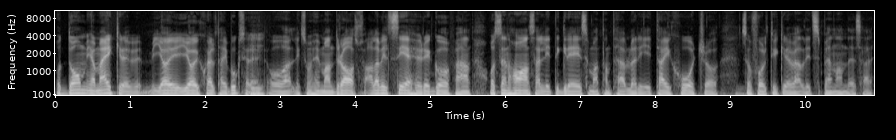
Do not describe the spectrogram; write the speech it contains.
Och de, jag märker det, jag, är- jag är själv thaiboxare Mm. och liksom hur man dras. För alla vill se hur det går för han. Och sen har han så här lite grejer som att han tävlar i thai-shorts och som folk tycker är väldigt spännande. Så här,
